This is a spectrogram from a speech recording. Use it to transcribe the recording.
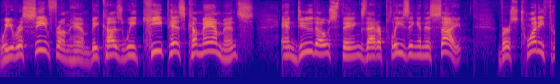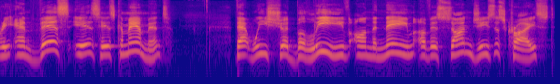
we receive from Him because we keep His commandments and do those things that are pleasing in His sight. Verse 23 And this is His commandment that we should believe on the name of His Son, Jesus Christ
